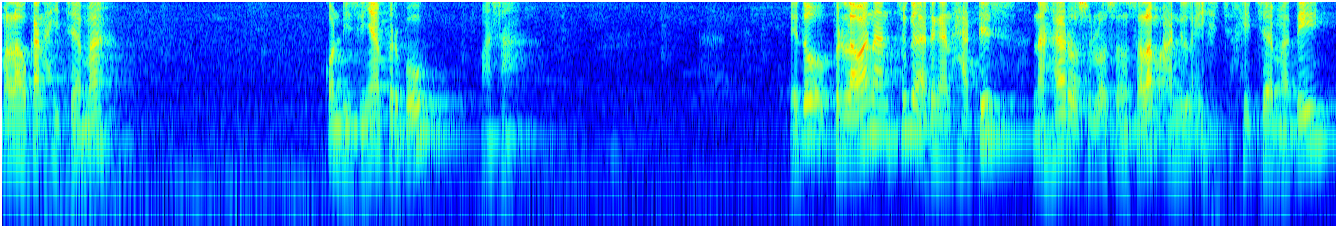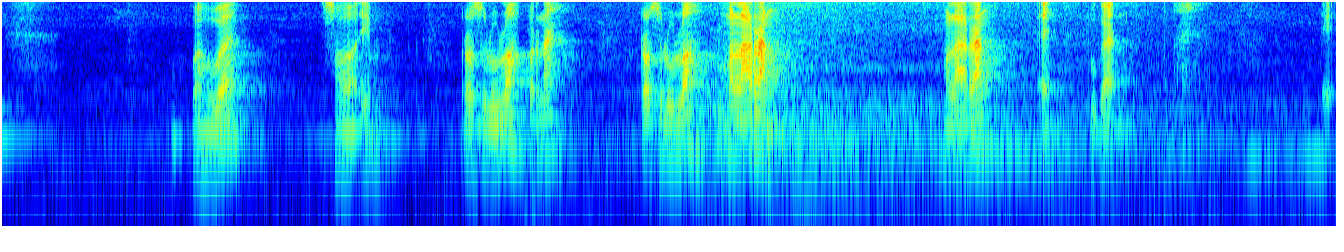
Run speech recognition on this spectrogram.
melakukan hijamah kondisinya berpu puasa. Itu berlawanan juga dengan hadis Naha Rasulullah SAW anil hijamati bahwa soim. Rasulullah pernah Rasulullah melarang melarang bukan. Eh,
